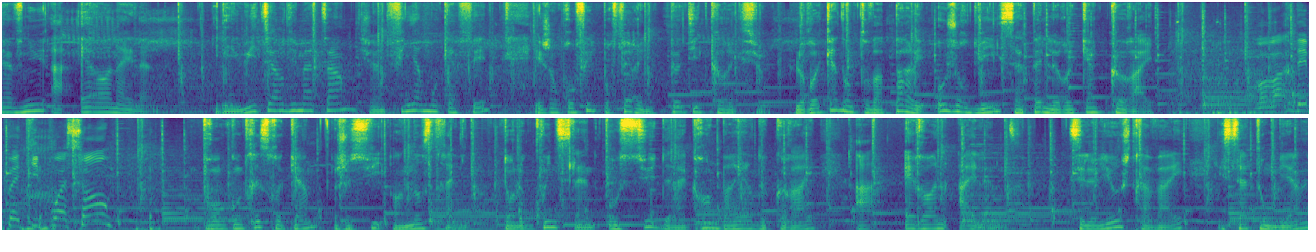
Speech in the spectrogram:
Bienvenue à Heron Island. Il est 8h du matin, je viens de finir mon café et j'en profite pour faire une petite correction. Le requin dont on va parler aujourd'hui s'appelle le requin corail. On va voir des petits poissons Pour rencontrer ce requin, je suis en Australie, dans le Queensland, au sud de la grande barrière de corail à Heron Island. C'est le lieu où je travaille et ça tombe bien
